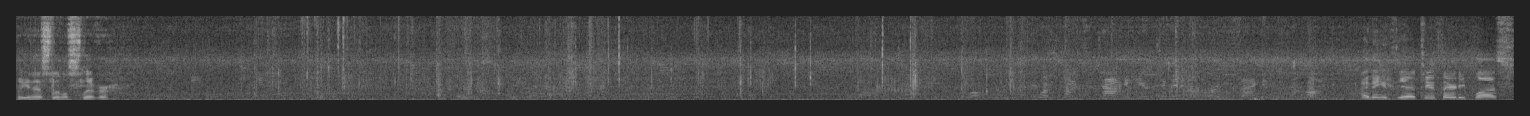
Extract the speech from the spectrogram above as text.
Look at this little sliver. What, what is the timing here? Two minutes and thirty seconds, is that right? I think it's yeah, 230 plus.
